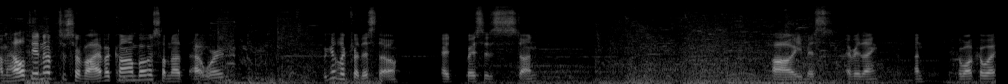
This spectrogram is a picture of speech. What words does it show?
I'm healthy enough to survive a combo, so I'm not that worried. We could look for this though. I just wasted his stun. Oh, he missed everything. Done. Walk away.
